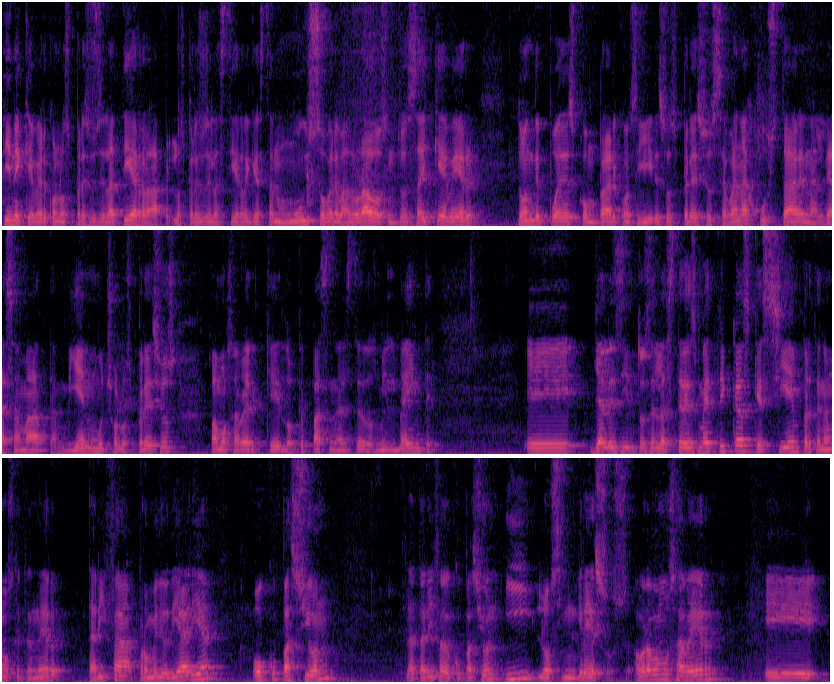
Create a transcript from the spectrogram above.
tiene que ver con los precios de la tierra. Los precios de las tierras ya están muy sobrevalorados. Entonces hay que ver dónde puedes comprar conseguir esos precios. Se van a ajustar en Aldea Sama también mucho los precios. Vamos a ver qué es lo que pasa en este 2020. Eh, ya les di entonces las tres métricas que siempre tenemos que tener. Tarifa promedio diaria, ocupación, la tarifa de ocupación y los ingresos. Ahora vamos a ver eh,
